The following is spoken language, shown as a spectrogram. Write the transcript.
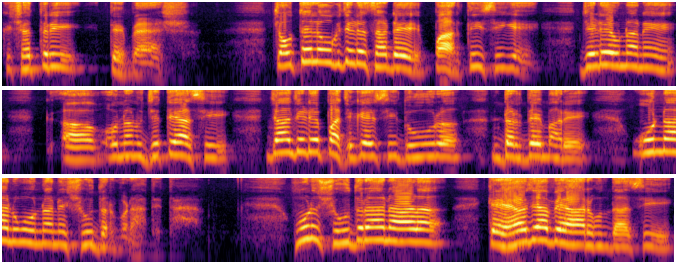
ਕਸ਼ਤਰੀ ਤੇ ਵੈਸ਼ ਚੌਥੇ ਲੋਕ ਜਿਹੜੇ ਸਾਡੇ ਭਾਰਤੀ ਸੀਗੇ, ਜਿਹੜੇ ਉਹਨਾਂ ਨੇ ਉਹਨਾਂ ਨੂੰ ਜਿੱਤਿਆ ਸੀ ਜਾਂ ਜਿਹੜੇ ਭੱਜ ਗਏ ਸੀ ਦੂਰ, ਡਰਦੇ ਮਾਰੇ, ਉਹਨਾਂ ਨੂੰ ਉਹਨਾਂ ਨੇ ਸ਼ੂਦਰ ਬਣਾ ਦਿੱਤਾ। ਹੁਣ ਸ਼ੂਦਰਾਂ ਨਾਲ ਕਿਹੋ ਜਿਹਾ ਵਿਹਾਰ ਹੁੰਦਾ ਸੀ?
